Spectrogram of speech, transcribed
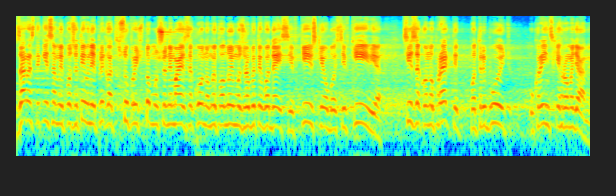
Зараз такий самий позитивний приклад всупереч тому, що немає закону. Ми плануємо зробити в Одесі, в Київській області, в Києві. Ці законопроекти потребують українські громадяни.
